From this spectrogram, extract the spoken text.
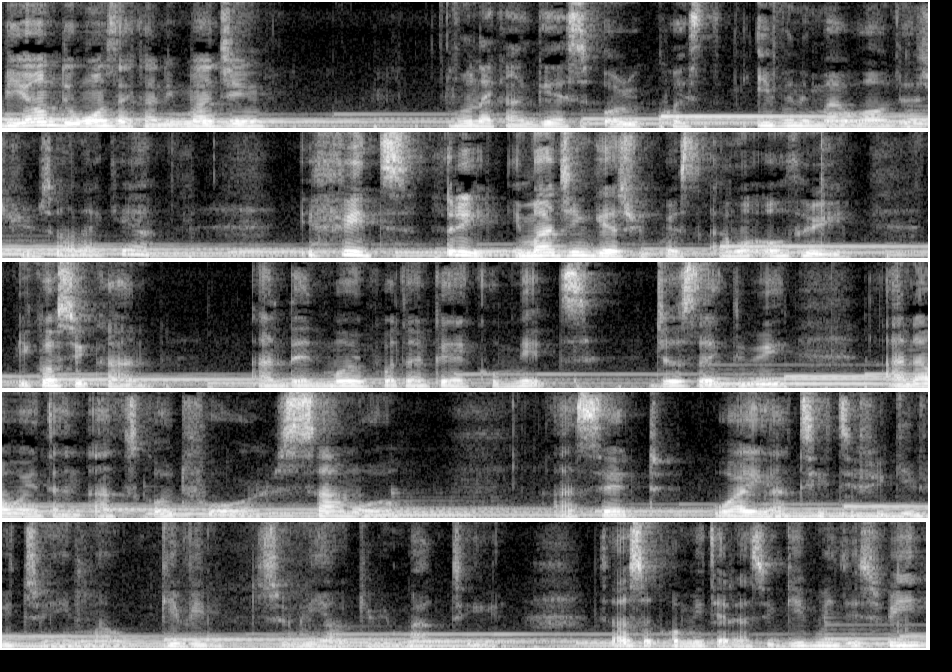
beyond the ones I can imagine, one I can guess or request, even in my wildest dreams. So I'm like, yeah, it fits. Three, imagine, guess, request. I want all three because you can. And then more importantly, I commit. Just like the way Anna went and asked God for Samuel and said, Why you at it? If you give it to him, I'll give him to me, I'll give him back to you. So I also committed as you give me this three,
